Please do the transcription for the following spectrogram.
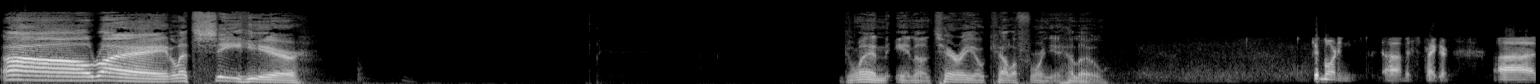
All right, let's see here. Glenn in Ontario, California. Hello. Good morning, uh, Mr. Prager. Uh,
